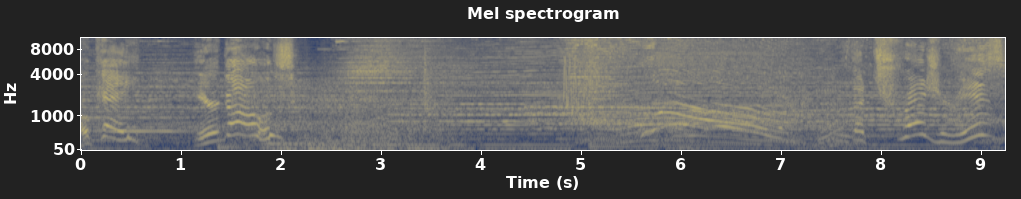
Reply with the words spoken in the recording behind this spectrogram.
Okay, here goes. The treasure is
